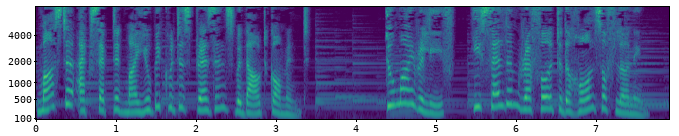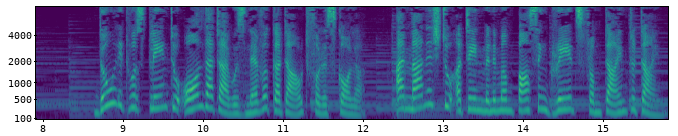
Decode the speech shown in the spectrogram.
Master accepted my ubiquitous presence without comment. To my relief, he seldom referred to the halls of learning. Though it was plain to all that I was never cut out for a scholar, I managed to attain minimum passing grades from time to time.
